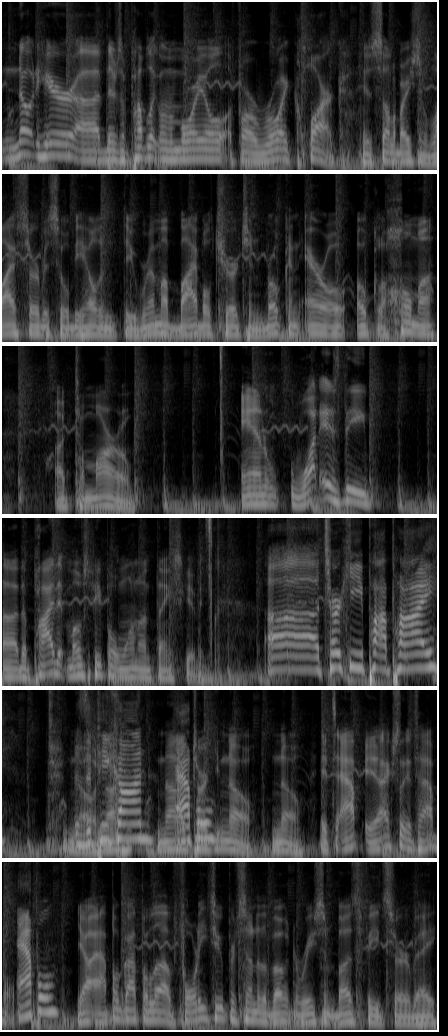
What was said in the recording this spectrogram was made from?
note here, uh, there's a public memorial for Roy Clark. His celebration of life service will be held in the Rhema Bible Church in Broken Arrow, Oklahoma, uh, tomorrow. And what is the uh, the pie that most people want on Thanksgiving? Uh, turkey pot pie, No, it pecan? Not, Apple? turkey. No, no. It's app. It, actually, it's apple. apple. Yeah, Apple got the love. 42% of the vote in a recent BuzzFeed survey.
